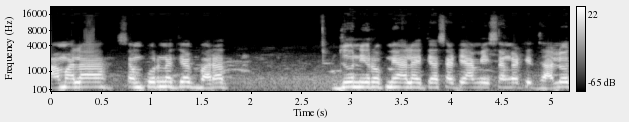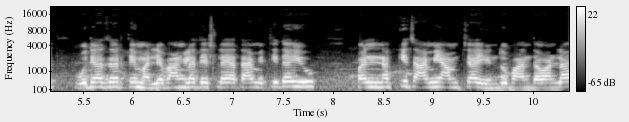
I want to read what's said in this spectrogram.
आम्हाला संपूर्ण जगभरात जो निरोप मिळाला आहे त्यासाठी आम्ही संघटित झालोत. उद्या जर ते म्हणले बांगलादेशला या तर आम्ही तिथं येऊ. पण नक्कीच आम्ही आमच्या हिंदू बांधवांना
